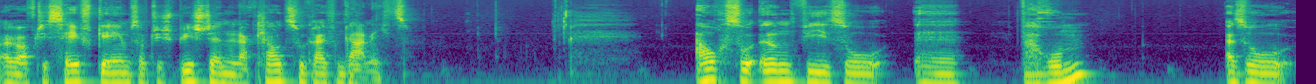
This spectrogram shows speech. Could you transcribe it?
also auf die Safe Games, auf die Spielstände in der Cloud zugreifen, gar nichts. Auch so irgendwie so, äh, warum? Also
